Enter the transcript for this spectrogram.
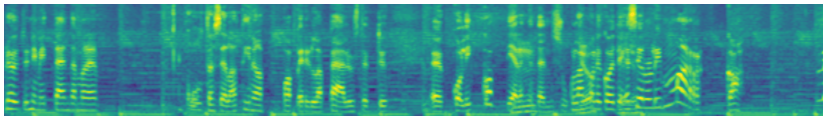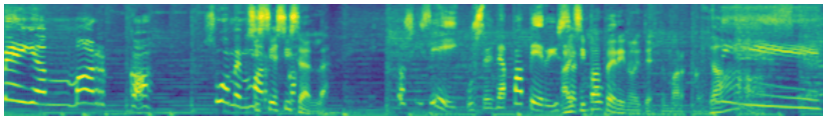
löytyi nimittäin tämmöinen kultaisella tinapaperilla päällystetty kolikko. Tiedätte Mm. mm. suklaakolikoita. Joo, ja siellä oli markka. Meidän markka. Suomen Siis markka. siellä sisällä. No siis ei, kun siinä paperissa. Ai siinä kun- paperin oli tehty Markka. Jaa. Niin.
